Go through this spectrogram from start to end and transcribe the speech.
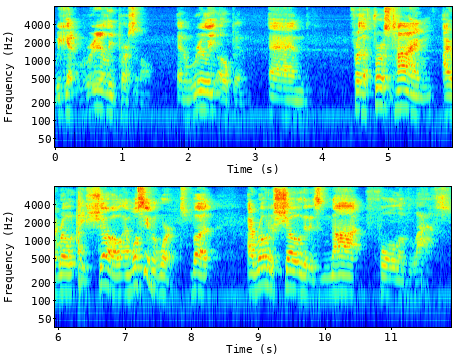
we get really personal and really open. And for the first time I wrote a show and we'll see if it works but I wrote a show that is not full of laughs.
